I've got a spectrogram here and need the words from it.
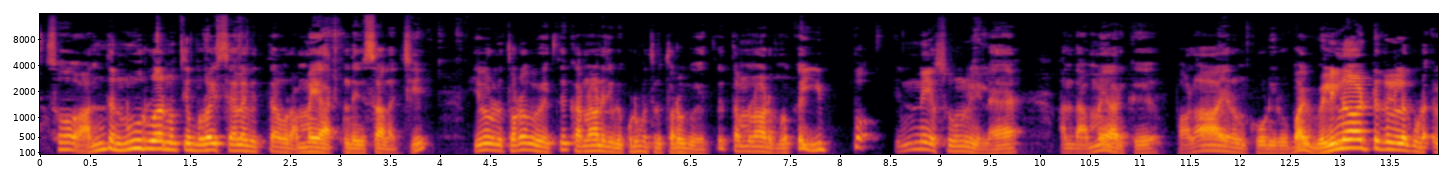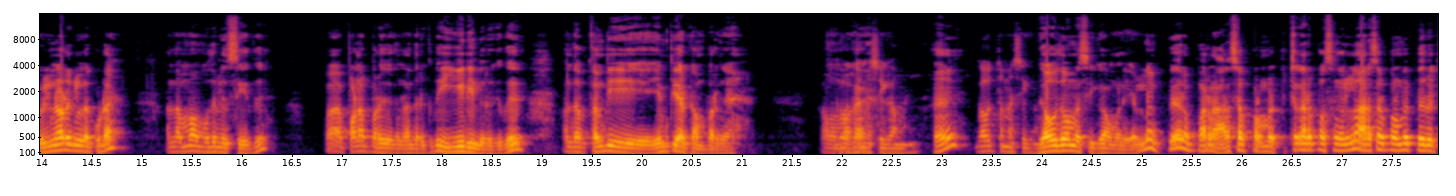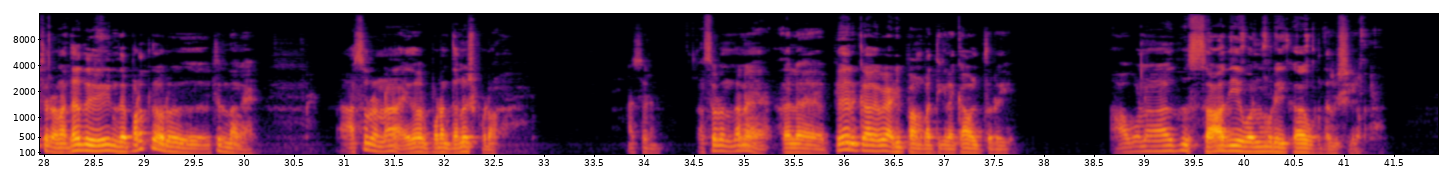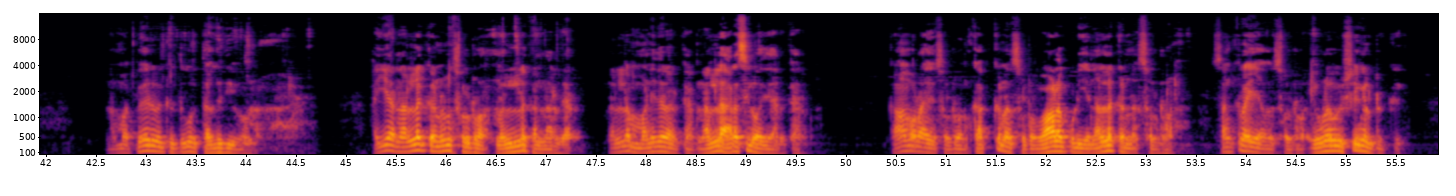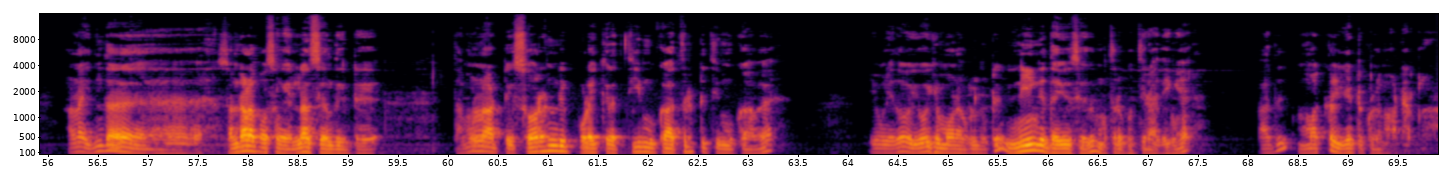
ஸோ அந்த நூறுரூவா நூற்றி ஐம்பது ரூபாய் சேலை விற்ற ஒரு அம்மையார் இந்த விசாலாட்சி இவர்களை தொடர்பு வைத்து கருணாநிதியோட குடும்பத்தில் தொடர்பு வைத்து தமிழ்நாடு முழுக்க இப்போ இன்றைய சூழ்நிலையில் அந்த அம்மையாருக்கு பல ஆயிரம் கோடி ரூபாய் வெளிநாட்டுகளில் கூட வெளிநாடுகளில் கூட அந்த அம்மா முதலீடு செய்து பணப்பரிவர்த்தனை நடந்திருக்குது. ஈடியில் இருக்குது. அந்த தம்பி எம்பிஆர் இருக்கான் பாருங்க. அவன் மகன். சிகாமணி? கௌதம சிகாமணி. கௌதம சிகாமணி. எல்லாம் பேரை பாருங்க. அரச பரம்பரை பிச்சைக்கார பசங்க எல்லாம் அரச பரம்பரை பேர் வச்சிடறாங்க அதாவது இந்த படத்தில் ஒரு வச்சுருந்தாங்க. அசுரனா ஏதோ ஒரு படம் தனுஷ் படம். அசுரன். அசுரன் தானே. அதில் பேருக்காகவே அடிப்பான் பார்த்தீங்களா காவல்துறை. அவனாவது சாதிய வன்முறைக்காக வந்த விஷயம். நம்ம பேர் வைக்கிறதுக்கு ஒரு தகுதி வேணும். ஐயா நல்ல கண்ணுன்னு சொல்கிறோம் நல்ல கண்ணாக இருக்கார். நல்ல மனிதராக இருக்கார். நல்ல அரசியல்வாதியாக இருக்கார். காமராஜர் சொல்கிறோம் கக்கனை சொல்கிறோம் வாழக்கூடிய நல்ல கண்ணை சொல்கிறோம் சங்கரையாவை சொல்கிறோம் இவ்வளோ விஷயங்கள் இருக்குது ஆனால் இந்த சண்டாள பசங்க எல்லாம் சேர்ந்துக்கிட்டு தமிழ்நாட்டை சுரண்டி பிழைக்கிற திமுக திருட்டு திமுகவை இவங்க ஏதோ யோகியமானவர்கள்ட்டு நீங்கள் தயவு செய்து முத்திரை குத்திராதீங்க. அது மக்கள் ஏற்றுக்கொள்ள மாட்டார்கள்.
